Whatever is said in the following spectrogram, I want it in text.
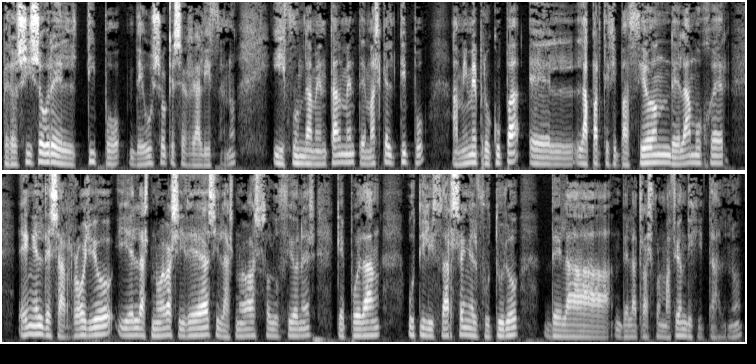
pero sí sobre el tipo de uso que se realiza, ¿no? Y fundamentalmente, más que el tipo, a mí me preocupa la participación de la mujer en el desarrollo y en las nuevas ideas y las nuevas soluciones que puedan utilizarse en el futuro de la, de la transformación digital, ¿no?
